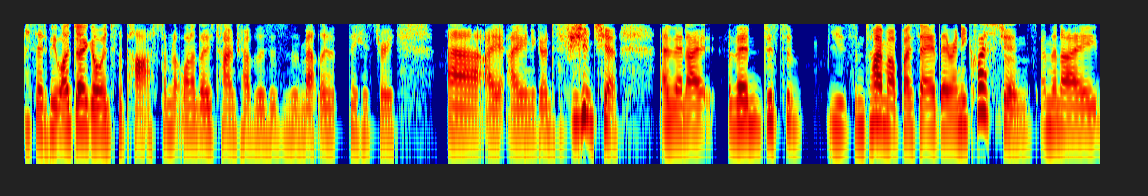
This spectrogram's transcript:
I say to people, I don't go into the past. I'm not one of those time travelers. This isn't about the, the history. Uh, I, I only go into the future. And then I and then just to use some time up, I say, Are there any questions? And then I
